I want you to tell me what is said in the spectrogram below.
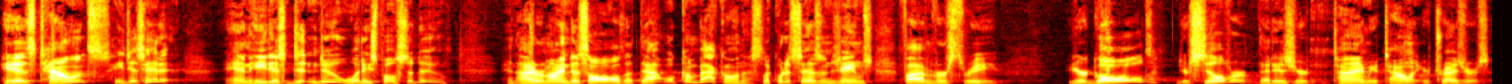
His talents, he just hid it. And he just didn't do what he's supposed to do. And I remind us all that that will come back on us. Look what it says in James 5 verse 3. Your gold, your silver, that is your time, your talent, your treasures,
